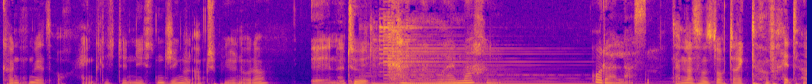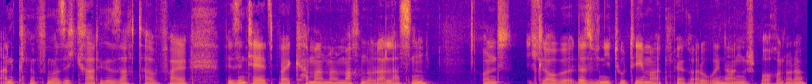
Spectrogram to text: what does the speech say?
könnten wir jetzt auch eigentlich den nächsten Jingle abspielen, oder? Äh, natürlich. Kann man mal machen. Oder lassen. Dann lass uns doch direkt da weiter anknüpfen, was ich gerade gesagt habe, weil wir sind ja jetzt bei kann man mal machen oder lassen. Und ich glaube, das Winnetou-Thema hat mir gerade ohnehin angesprochen, oder?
